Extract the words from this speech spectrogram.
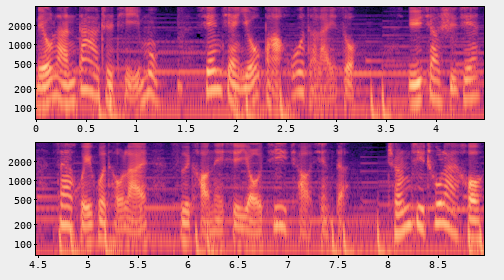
浏览大致题目，先捡有把握的来做。余下时间再回过头来思考那些有技巧性的。成绩出来后，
